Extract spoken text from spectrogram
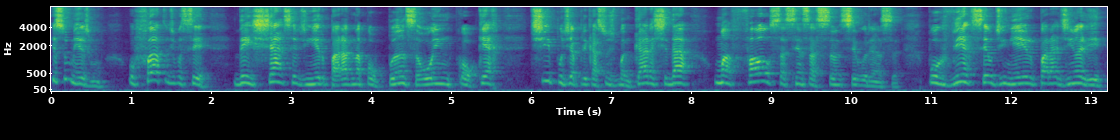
Isso mesmo, o fato de você deixar seu dinheiro parado na poupança ou em qualquer tipo de aplicações bancárias te dá uma falsa sensação de segurança por ver seu dinheiro paradinho ali.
